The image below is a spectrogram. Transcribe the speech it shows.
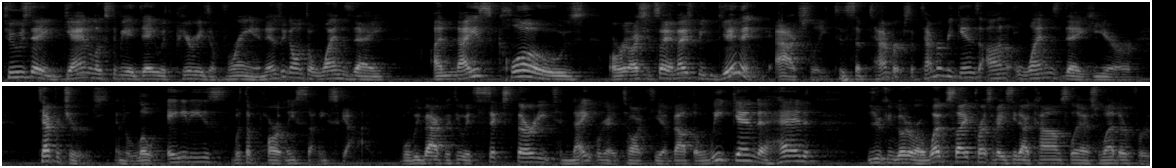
Tuesday again looks to be a day with periods of rain. And as we go into Wednesday, a nice close, or I should say, a nice beginning actually to September. September begins on Wednesday here. Temperatures in the low 80s with a partly sunny sky. We'll be back with you at 6:30 tonight. We're going to talk to you about the weekend ahead. You can go to our website, pressofac.com slash weather for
